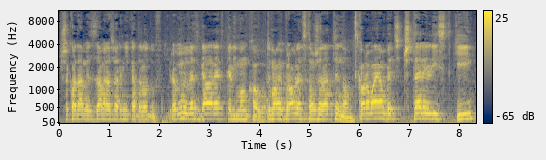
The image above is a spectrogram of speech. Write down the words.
Przekładamy z zamrażarnika do lodówki. Robimy więc galaretkę limonkową. Tu mamy problem z tą żelatyną. Skoro mają być cztery listki,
